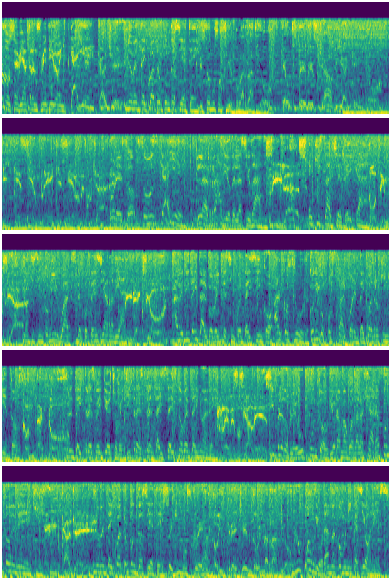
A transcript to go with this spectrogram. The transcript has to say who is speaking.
Speaker 1: todo se había transmitido en calle.
Speaker 2: En calle
Speaker 1: 94.7.
Speaker 2: estamos haciendo la radio que ustedes ya habían querido escuchar.
Speaker 1: Por eso somos calle, la radio de la ciudad.
Speaker 2: Siglas,
Speaker 1: XHDK.
Speaker 2: potencia,
Speaker 1: 25.000 watts de potencia radial.
Speaker 2: dirección.
Speaker 1: Avenida Hidalgo 2055, Arco Sur. Código postal 44500.
Speaker 2: Contacto.
Speaker 1: 33 28 23 36 99.
Speaker 2: Redes sociales.
Speaker 1: www.audioramaguadalajara.mx.
Speaker 2: En calle.
Speaker 1: 94.7.
Speaker 2: Seguimos creando y creyendo en la radio.
Speaker 1: Grupo Audiorama Comunicaciones.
